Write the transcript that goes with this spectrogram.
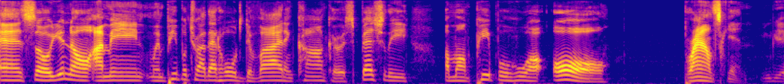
And so you know, I mean, when people try that whole divide and conquer, especially among people who are all brown skin, Yeah,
